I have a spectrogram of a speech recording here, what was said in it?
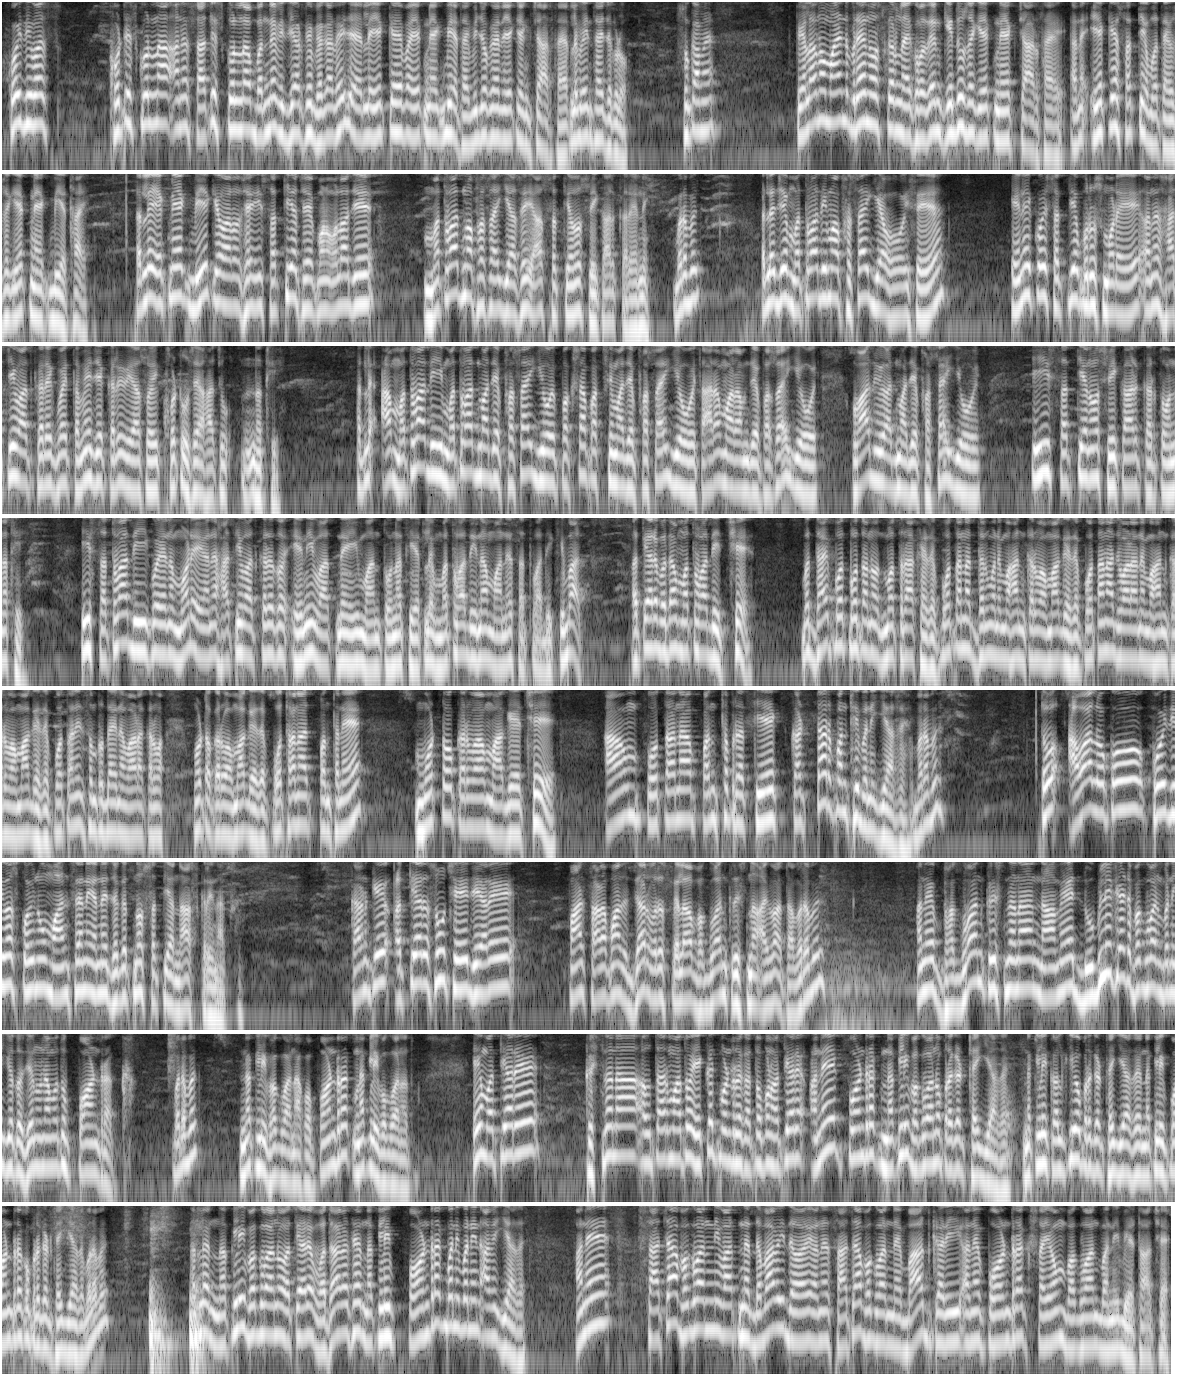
કોઈ દિવસ ખોટી સ્કૂલના અને સાચી સ્કૂલના બંને વિદ્યાર્થીઓ ભેગા થઈ જાય એટલે એક કહે, ભાઈ, એકને એક બે થાય, બીજો કહે, એક એક, ચાર થાય, એટલે બેન થાય ઝઘડો. શું કામે પહેલાંનો માઇન્ડ બ્રેન વોશ કરી નાખ્યો છે એને કીધું છે કે એકને એક ચાર થાય અને એકે સત્ય બતાવ્યું છે કે એકને એક બે થાય. એટલે એકને એક બે કહેવાનો છે એ સત્ય છે, પણ ઓલા જે મતવાદમાં ફસાઈ ગયા છે આ સત્યનો સ્વીકાર કરે નહીં. બરાબર? એટલે જે મતવાદીમાં ફસાઈ ગયા હોય છે, એને કોઈ સત્ય પુરુષ મળે અને સાચી વાત કરે કે ભાઈ તમે જે કરી રહ્યા છો એ ખોટું છે સાચું નથી. એટલે આ મતવાદી મતવાદમાં જે ફસાઈ ગયો હોય, પક્ષાપક્ષીમાં જે ફસાઈ ગયો હોય, તારામારામ જે ફસાઈ ગયો હોય વાદ વિવાદમાં જે ફસાઈ ગયો હોય એ સત્યનો સ્વીકાર કરતો નથી. એ સત્વાદી કોઈ એને મળે અને સાચી વાત કરે તો એની વાતને એ માનતો નથી. એટલે મતવાદીના માને સત્વાદી કી વાત અત્યારે બધા મતવાદી જ છે. બધાય પોતપોતાનો જ મત રાખે છે. પોતાના જ ધર્મને મહાન કરવા માગે છે. પોતાના જ વાળાને મહાન કરવા માગે છે. પોતાની જ સંપ્રદાયને વાળા કરવા, મોટો કરવા માગે છે. પોતાના જ પંથને મોટો કરવા માગે છે. આમ પોતાના પંથ પ્રત્યે કટ્ટરપંથી બની ગયા છે, બરાબર? તો આવા લોકો કોઈ દિવસ કોઈનું માનશે નહીં અને જગતનો સત્યાનાશ કરી નાખશે. કારણ કે અત્યારે શું છે, જ્યારે પાંચ, સાડા પાંચ હજાર વર્ષ પહેલાં ભગવાન કૃષ્ણ આવ્યા હતા, બરાબર? અને ભગવાન કૃષ્ણના નામે ડુપ્લિકેટ ભગવાન બની ગયો હતો, જેનું નામ હતું પોંડરક, બરાબર? નકલી ભગવાન આખો, પોંડરક નકલી ભગવાન હતો. એમ અત્યારે કૃષ્ણના અવતારમાં તો એક જ પોંડરક હતો, પણ અત્યારે અનેક પોંડરક નકલી ભગવાનો પ્રગટ થઈ ગયા છે. નકલી કલકીઓ પ્રગટ થઈ ગયા છે, નકલી પોંડરકો પ્રગટ થઈ ગયા છે, બરાબર? એટલે નકલી ભગવાનો અત્યારે વધારે છે, નકલી પોંડરક બની બનીને આવી ગયા છે. અને સાચા ભગવાનની વાતને દબાવી દેવાય અને સાચા ભગવાનને બાદ કરી અને પોંડરક સ્વયં ભગવાન બની બેઠા છે.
